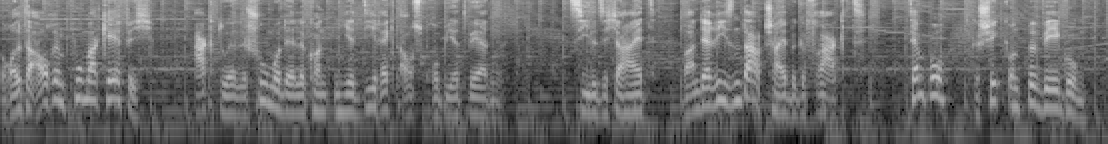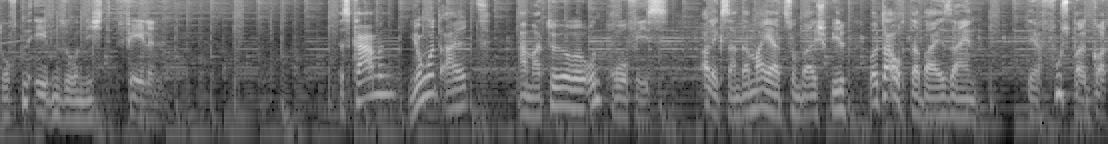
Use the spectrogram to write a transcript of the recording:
rollte auch im Puma-Käfig. Aktuelle Schuhmodelle konnten hier direkt ausprobiert werden. Zielsicherheit war an der Riesen-Dartscheibe gefragt. Tempo, Geschick und Bewegung durften ebenso nicht fehlen. Es kamen Jung und Alt, Amateure und Profis. Alexander Meyer zum Beispiel wollte auch dabei sein. Der Fußballgott,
